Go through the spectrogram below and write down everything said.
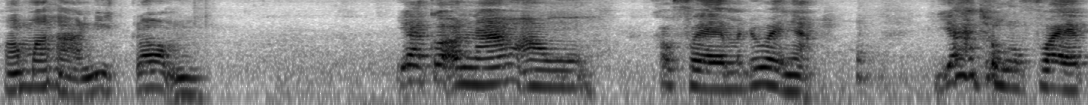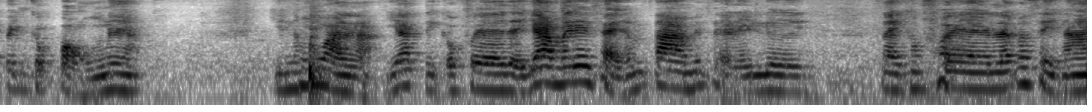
พร้อมอาหารอีกรอบย่าก็เอาน้ำเอากาแฟมาด้วยเนี่ยย่าชงกาแฟเป็นกระป๋องเนี่ย กินทั้งวันล่ะย่าติดกาแฟแต่ย่าไม่ได้ใส่น้ำตาลไม่ใส่อะไรเลย ใส่กาแฟแล้วก็ใส่น้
